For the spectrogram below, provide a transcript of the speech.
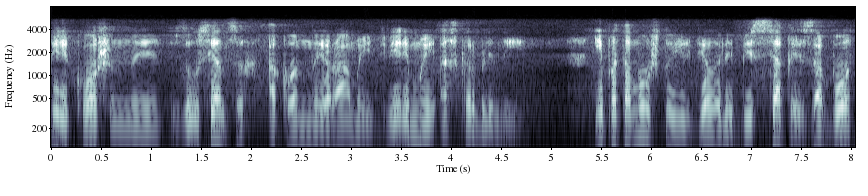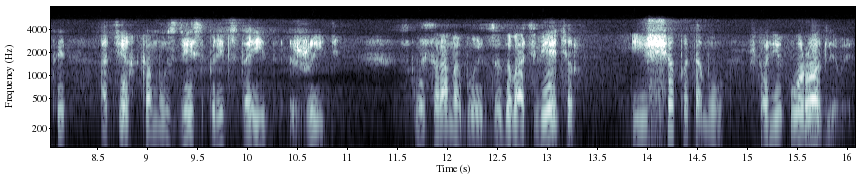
перекошенные, в заусенцах оконные рамы и двери, мы оскорблены. И потому, что их делали без всякой заботы, о тех, кому здесь предстоит жить. Сквозь рамы будет задувать ветер, и еще потому, что они уродливы.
